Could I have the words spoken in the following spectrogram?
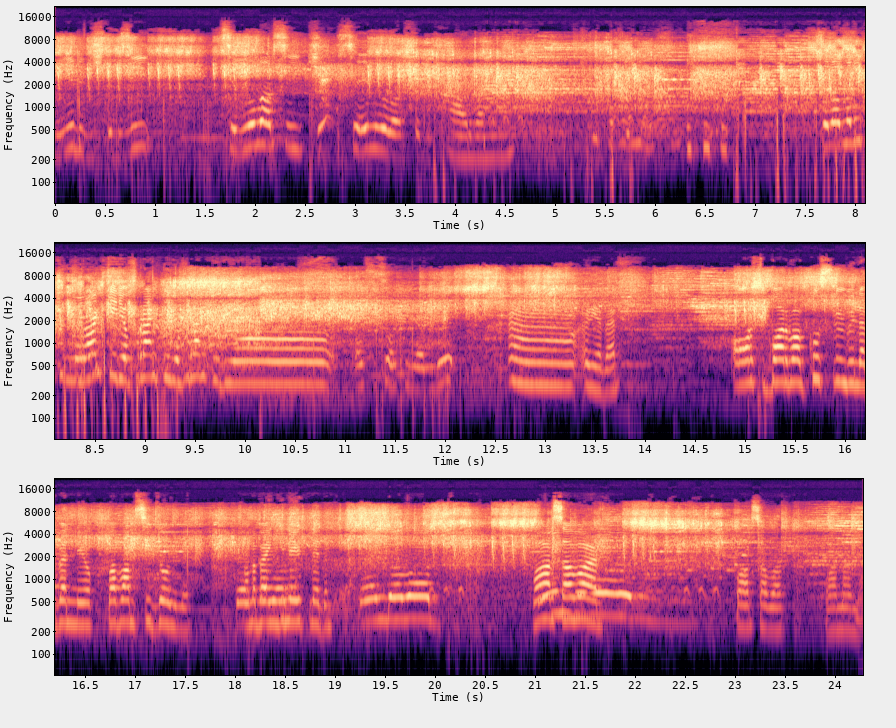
Niye biz işte bizi seviyorlarsa iki, sevmiyorlarsa bir. Hayır bana? Selamünaleyküm ben. Frank geliyor, Frank geliyor, Frank geliyor. Asıl saklandı. Hmm, öyle kadar. Aa şu barbar kostümü bile bende yok. Babam sildi oyunu. Onu ben yine yükledim. Ben de var. Varsa var. Varsa var. Bana ne?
